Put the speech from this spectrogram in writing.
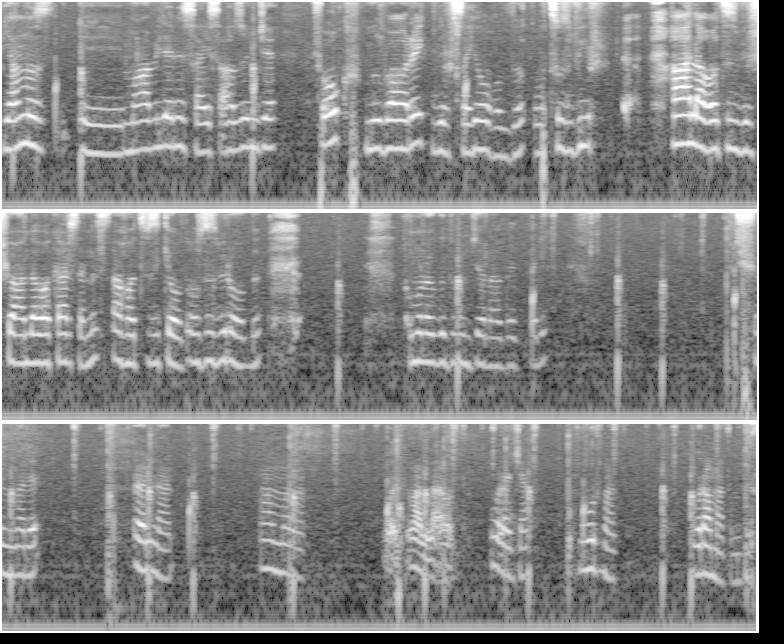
Yalnız e, mavilerin sayısı az önce çok mübarek bir sayı oldu. 31. Hala 31 şu anda bakarsanız. Ah 32 oldu. 31 oldu. Aman okuduğum cenabetleri. Şunları öl. Ama vallahi. Vuracağım. Vurmadım. Vuramadım dur.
